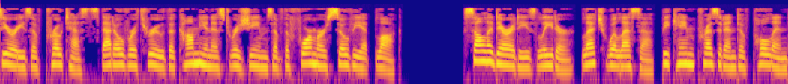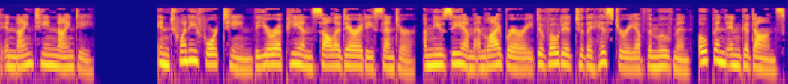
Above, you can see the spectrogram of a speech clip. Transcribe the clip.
series of protests that overthrew the communist regimes of the former Soviet bloc. Solidarity's leader, Lech Walesa, became president of Poland in 1990. In 2014 the European Solidarity Centre, a museum and library devoted to the history of the movement, opened in Gdansk.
